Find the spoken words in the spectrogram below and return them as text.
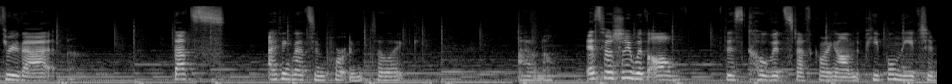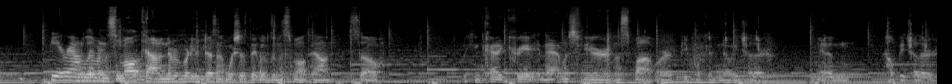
through that. That's, I think that's important to like, I don't know, especially with all this COVID stuff going on. The people need to be around. We live in a small people. town, and everybody who doesn't wishes they lived in a small town. So we can kind of create an atmosphere and a spot where people can know each other and help each other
